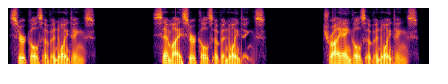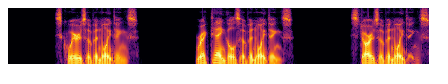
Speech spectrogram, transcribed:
Circles of anointings. Semicircles of anointings. Triangles of anointings. Squares of anointings. Rectangles of anointings. Stars of anointings.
